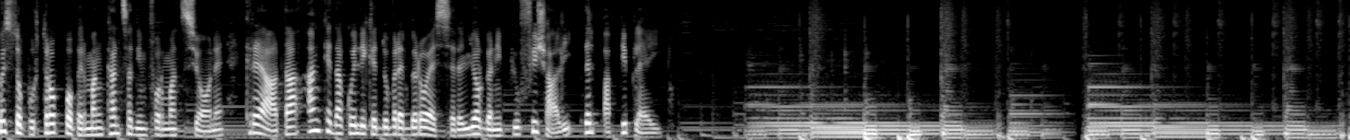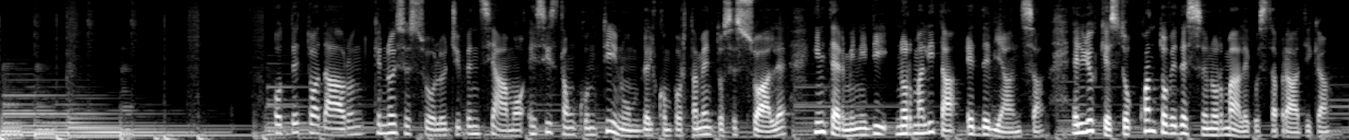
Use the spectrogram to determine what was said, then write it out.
Questo purtroppo per mancanza di informazione creata anche da quelli che dovrebbero essere gli organi più ufficiali del Puppy Play. Ho detto ad Aaron che noi sessuologi pensiamo esista un continuum del comportamento sessuale in termini di normalità e devianza e gli ho chiesto quanto vedesse normale questa pratica.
